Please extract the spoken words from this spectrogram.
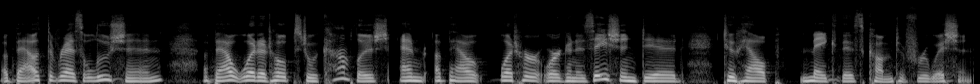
about the resolution, about what it hopes to accomplish, and about what her organization did to help make this come to fruition.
